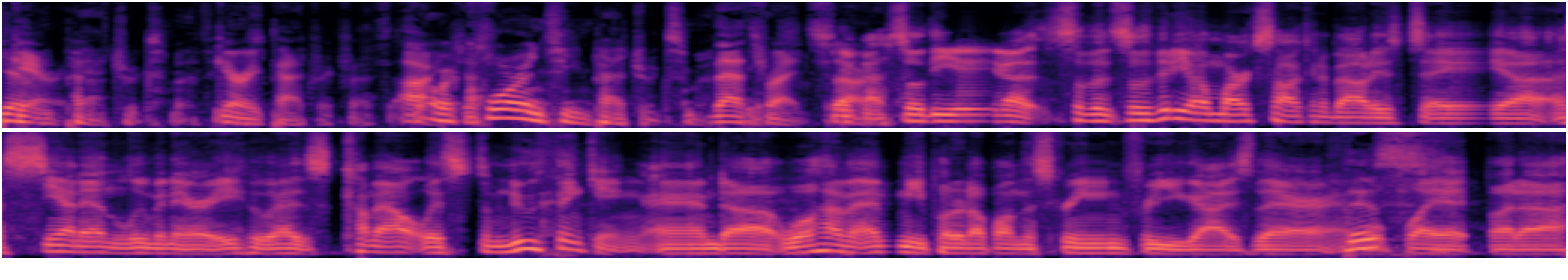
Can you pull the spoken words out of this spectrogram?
Gary, Gary, Patrick Smith, Gary yes. Patrick Smith. All or right, just- quarantine Patrick Smith. that's yes. right. Sorry. Yeah, so the uh, so the so the video Mark's talking about is a uh, a CNN luminary who has come out with some new thinking, and uh, we'll have Emmy put it up on the screen for you guys there, and This- we'll play it. But uh,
